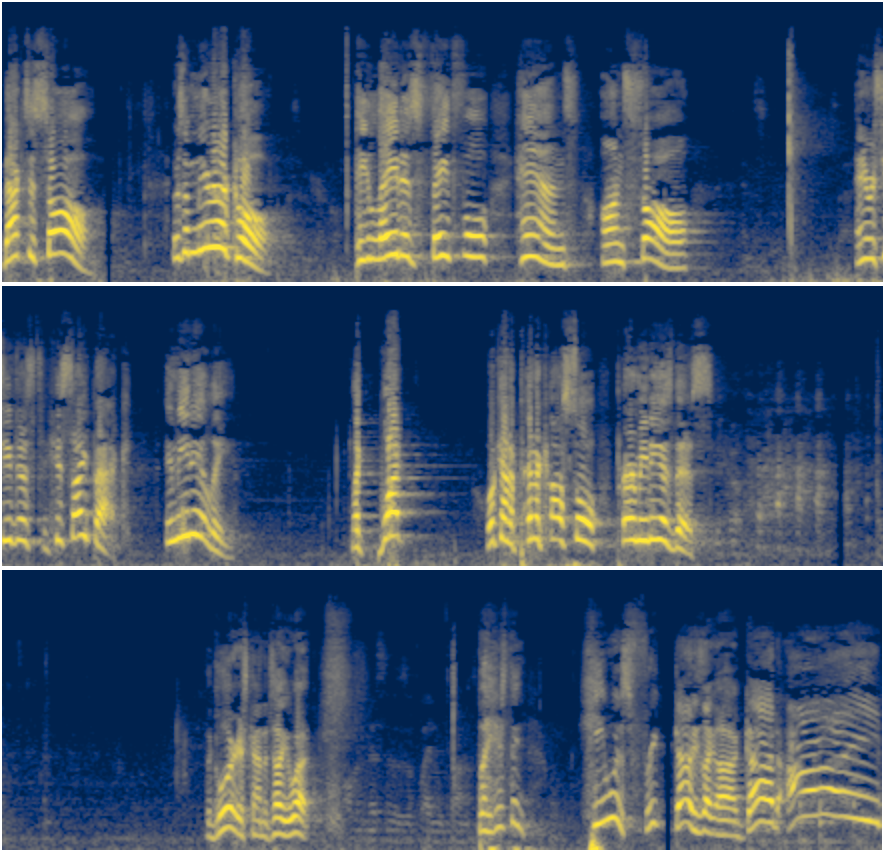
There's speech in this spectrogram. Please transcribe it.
back to Saul. It was a miracle. He laid his faithful hands on Saul and he received his, his sight back immediately. Like, what? What kind of Pentecostal prayer meeting is this? The glorious kind of tell you what. But here's the thing he was freaked out. He's like, uh, God, I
